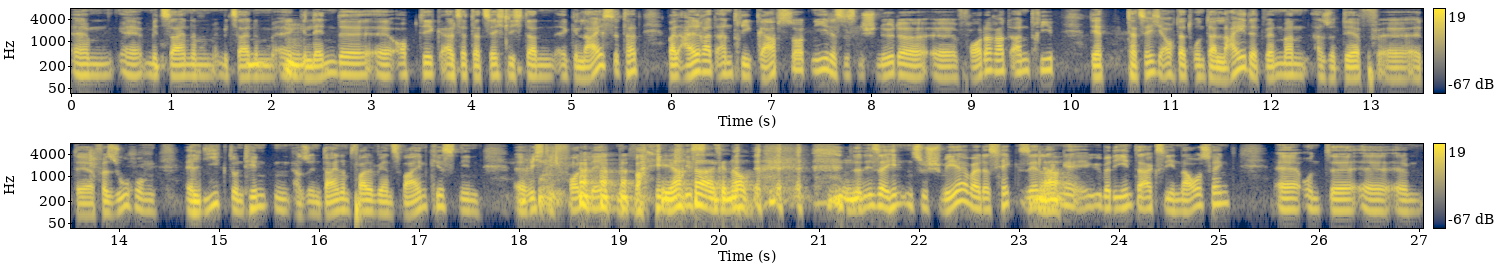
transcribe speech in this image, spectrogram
ähm, äh, mit seinem, mit seinem äh, mhm. Geländeoptik, äh, als er tatsächlich dann äh, geleistet hat, weil Allradantrieb gab es dort nie. Das ist ein schnöder äh, Vorderradantrieb, der tatsächlich auch darunter leidet, wenn man also der, äh, der Versuchung erliegt und hinten, also in deinem Fall wären es Weinkisten, ihn äh, richtig volllädt mit Weinkisten. ja, genau. dann ist er hinten zu schwer, weil das Heck sehr ja. lange über die Hinterachse hinaushängt äh, und äh, äh, ähm,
